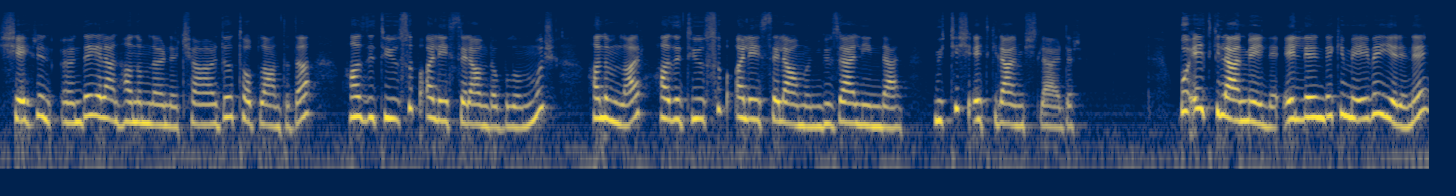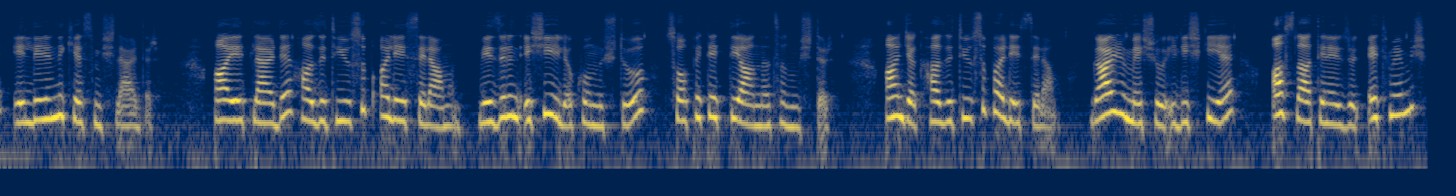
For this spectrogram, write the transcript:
şehrin önde gelen hanımlarını çağırdığı toplantıda Hz. Yusuf aleyhisselam da bulunmuş, hanımlar Hz. Yusuf aleyhisselamın güzelliğinden müthiş etkilenmişlerdir. Bu etkilenmeyle ellerindeki meyve yerine ellerini kesmişlerdir. Ayetlerde Hz. Yusuf aleyhisselamın vezirin eşiyle konuştuğu, sohbet ettiği anlatılmıştır. Ancak Hz. Yusuf aleyhisselam gayrimeşru ilişkiye asla tenezzül etmemiş,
